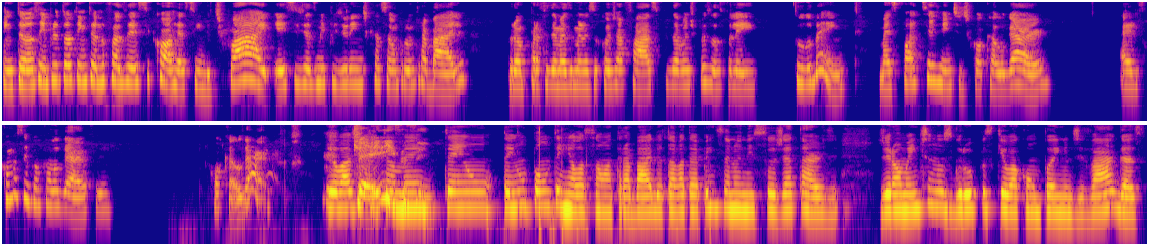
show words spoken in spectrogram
Então eu sempre tô tentando fazer esse corre, assim, de tipo, ah, esses dias me pediram indicação para um trabalho, para fazer mais ou menos o que eu já faço, precisavam de pessoas. Eu falei, tudo bem, mas pode ser gente de qualquer lugar? Aí eles, como assim qualquer lugar? Eu falei, qualquer lugar. Eu acho que, que é também isso, assim? tem, um, tem um ponto em relação a trabalho, eu tava até pensando nisso hoje à tarde. Geralmente nos grupos que eu acompanho de vagas,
